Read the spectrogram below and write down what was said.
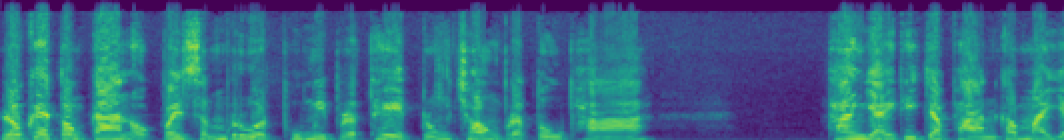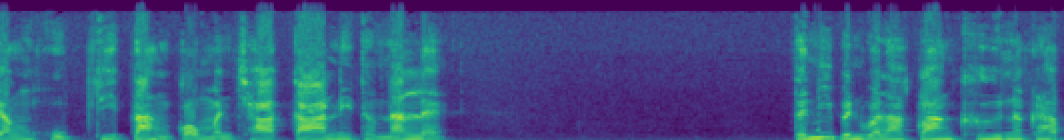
เราแค่ต้องการออกไปสำรวจภูมิประเทศตรงช่องประตูผา ทางใหญ่ที่จะผ่านเข้ามายังหุบที่ตั้งกองบัญชาการนี่เท่านั้นแหละ แต่นี่เป็นเวลากลางคืนนะครับ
